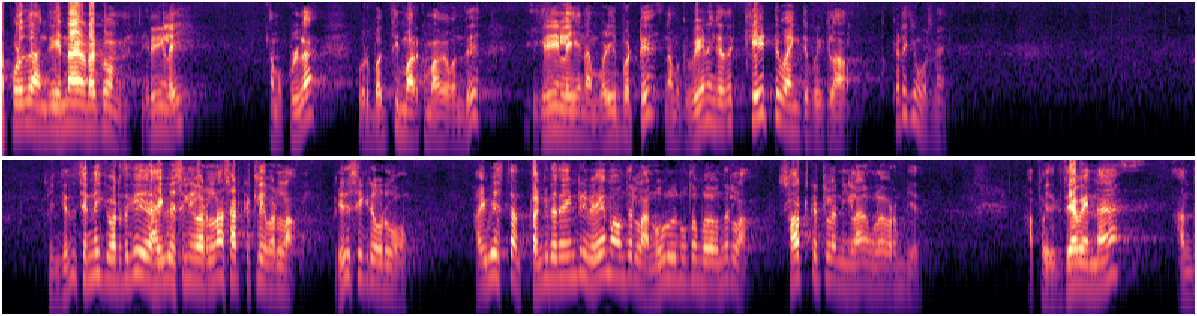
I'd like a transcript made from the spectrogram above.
அப்பொழுது அங்கே என்ன நடக்கும்? இறைநிலை நமக்குள்ள ஒரு பக்தி மார்க்கமாக வந்து இறைநிலையை நாம் வழிபட்டு நமக்கு வேணுங்கிறத கேட்டு வாங்கிட்டு போய்க்கலாம். கிடைக்கும் உடனே. இங்கேருந்து சென்னைக்கு வர்றதுக்கு ஹைவேஸ்லேயும் வரலாம் ஷார்ட்கட்லேயும் வரலாம். எது சீக்கிரம் வருவோம்? ஹைவேஸ் தான். தங்கு தடையின்றி வேகமாக வந்துடலாம் நூறு நூற்றம்பது வந்துடலாம் ஷார்ட்கட்டில் நீங்களாம் உங்களால் வர முடியாது. அப்போ இதுக்கு தேவை என்ன? அந்த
